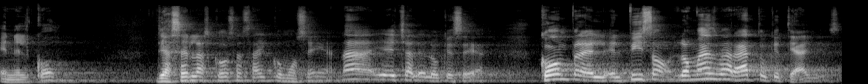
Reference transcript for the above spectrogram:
en el codo. De hacer las cosas ahí como sea, ay, échale lo que sea. Compra el, el piso lo más barato que te halles,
